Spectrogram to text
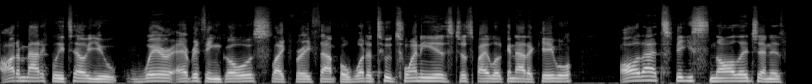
automatically tell you where everything goes, like for example, what a 220 is just by looking at a cable, all that speaks knowledge and it,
